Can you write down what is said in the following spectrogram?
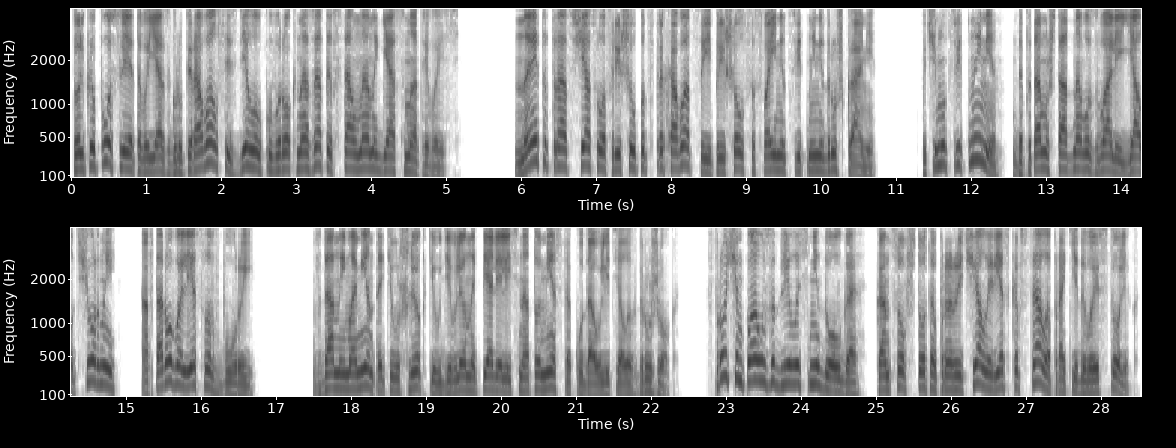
Только после этого я сгруппировался, сделал кувырок назад и встал на ноги, осматриваясь. На этот раз Счаслов решил подстраховаться и пришел со своими цветными дружками. Почему цветными? Да потому что одного звали Ял Черный, а второго Леслов Бурый. В данный момент эти ушлепки удивленно пялились на то место, куда улетел их дружок. Впрочем, пауза длилась недолго. Концов что-то прорычал и резко встал, опрокидывая столик.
